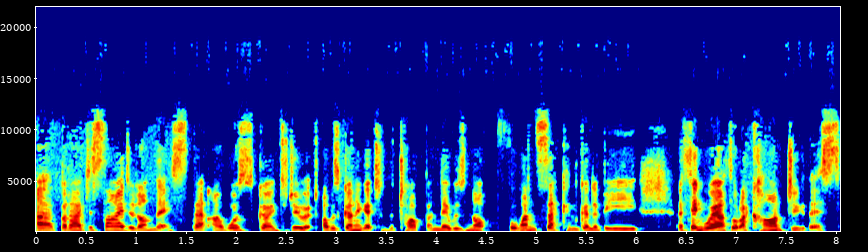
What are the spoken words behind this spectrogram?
Uh, but I decided on this that I was going to do it. I was going to get to the top, and there was not for one second going to be a thing where I thought I can't do this.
